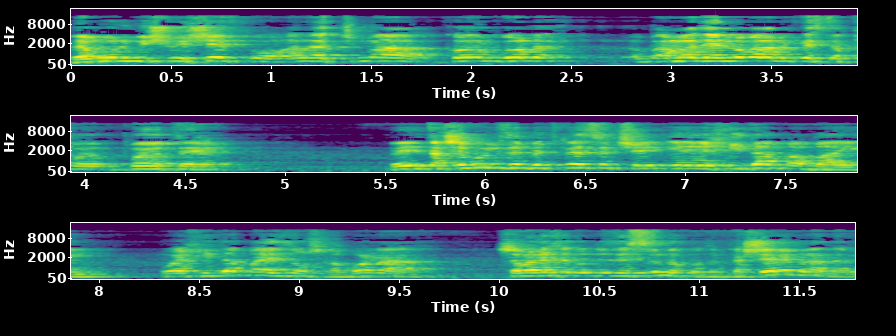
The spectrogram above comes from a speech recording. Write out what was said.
ואמרו לי מישהו יושב פה, וואלה, תשמע, קודם כל, אמרתי, אני לא בא לבית כנסת פה יותר, ותחשבו אם זה בית כנסת שהיא היחידה בבית, או היחידה באזור שלך, בואנה, עכשיו ללכת עוד איזה 20 דקות, זה קשה לבן אדם,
